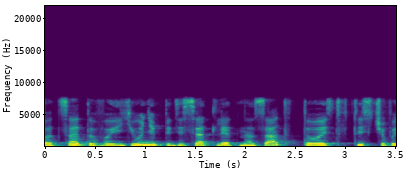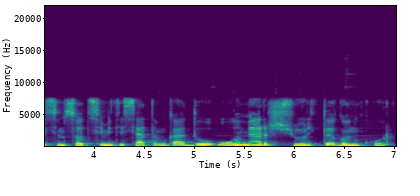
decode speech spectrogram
20 июня 50 лет назад, то есть в 1870 году, умер Жюль де Гонкур.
